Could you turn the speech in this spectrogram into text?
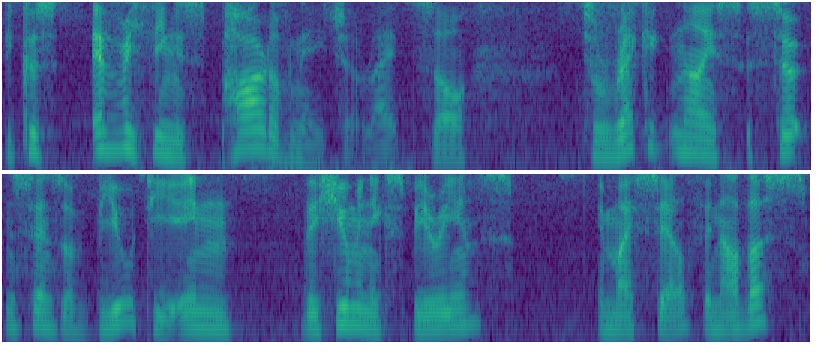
because everything is part of nature, right? So, to recognize a certain sense of beauty in the human experience, in myself, in others,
